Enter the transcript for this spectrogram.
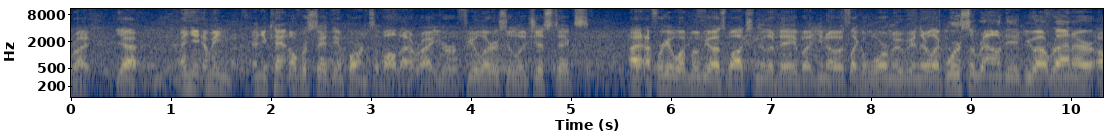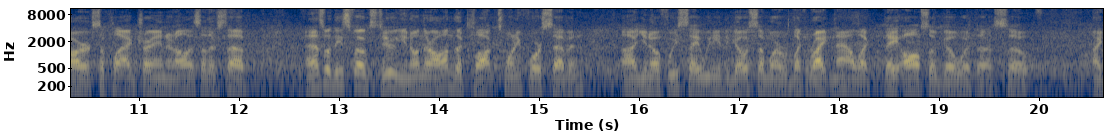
Right. Yeah. And you, I mean, and you can't overstate the importance of all that, right? Your refuelers, your logistics. I, I forget what movie I was watching the other day, but you know, it's like a war movie, and they're like, "We're surrounded. You outran our, our supply train and all this other stuff." And that's what these folks do, you know. And they're on the clock 24/7. Uh, you know, if we say we need to go somewhere, like right now, like they also go with us. So, I,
